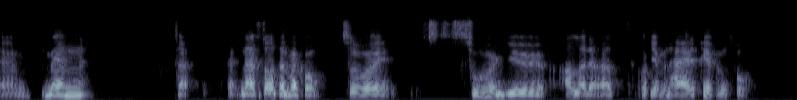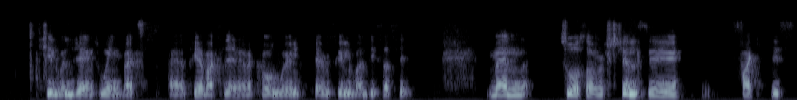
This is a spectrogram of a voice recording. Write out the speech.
Ehm, men här, när startelvan kom så såg ju alla det att okej, okay, men det här är 3-5-2. Chilwell, James, wingbacks, eh, trebackslinjen med Colwill, Kevin Silva, Disasi. Men så som Chelsea faktiskt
